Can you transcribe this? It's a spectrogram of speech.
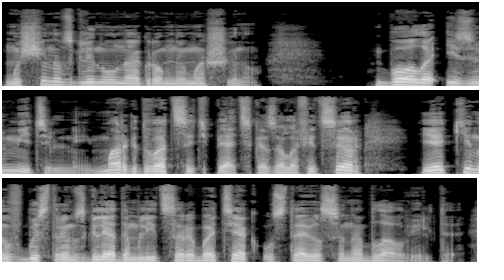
Мужчина взглянул на огромную машину. — Бола изумительный, Марк-25, — сказал офицер, и, окинув быстрым взглядом лица работяг, уставился на Блаувельта. —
